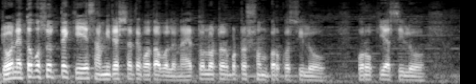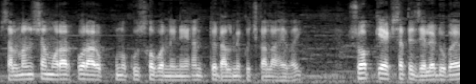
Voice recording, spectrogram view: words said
ডন এত বছর থেকে স্বামীদের সাথে কথা বলে না, এত লটর বটর সম্পর্ক ছিল পরকিয়া ছিল। সালমান শাহ মরার পর আর কোনো খোঁজ খবর নেই, এখান তো ডালমে কুচকালা হয় ভাই। সবকে একসাথে জেলে ঢুকায়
